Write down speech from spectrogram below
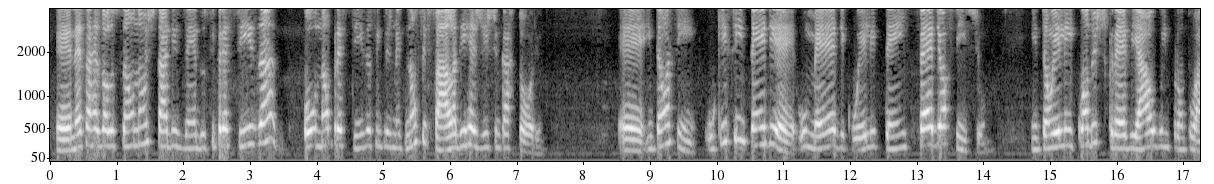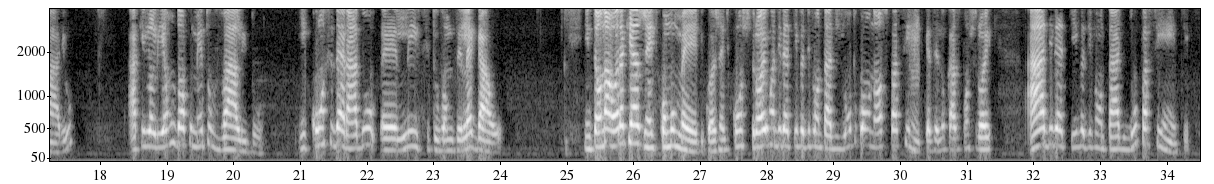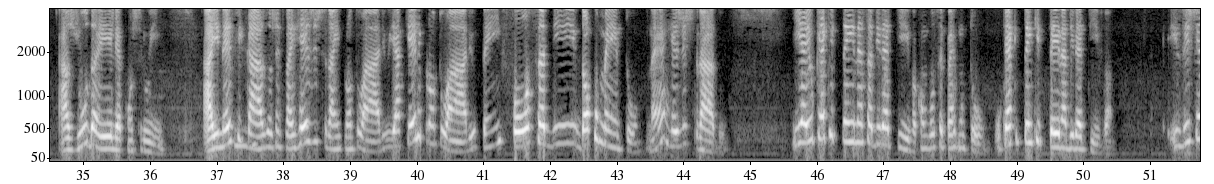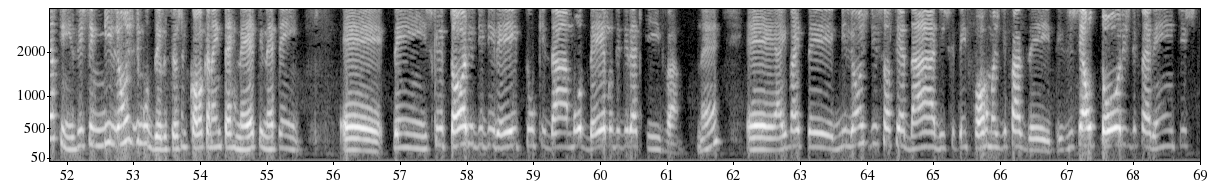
É, nessa resolução não está dizendo se precisa ou não precisa, simplesmente não se fala de registro em cartório. É, então, assim, o que se entende é o médico ele tem fé de ofício. Então, ele, quando escreve algo em prontuário, aquilo ali é um documento válido e considerado é, lícito, vamos dizer, legal. Então, na hora que a gente, como médico, a gente constrói uma diretiva de vontade junto com o nosso paciente, quer dizer, no caso, constrói a diretiva de vontade do paciente, ajuda ele a construir. Aí, nesse uhum. caso, a gente vai registrar em prontuário e aquele prontuário tem força de documento, né, registrado. E aí, o que é que tem nessa diretiva, como você perguntou? O que é que tem que ter na diretiva? Existem assim, existem milhões de modelos. Se a gente coloca na internet, né, tem é, tem escritório de direito que dá modelo de diretiva, né? É, aí vai ter milhões de sociedades que têm formas de fazer. Existem autores diferentes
